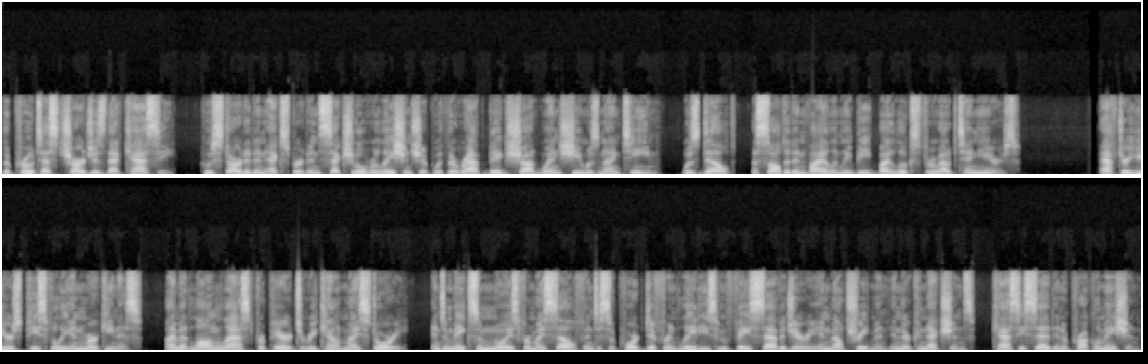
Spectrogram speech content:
The protest charges that Cassie, who started an expert in sexual relationship with the rap Big Shot when she was 19, was dealt, assaulted and violently beat by looks throughout 10 years. After years peacefully in murkiness, I'm at long last prepared to recount my story, and to make some noise for myself and to support different ladies who face savagery and maltreatment in their connections, Cassie said in a proclamation.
